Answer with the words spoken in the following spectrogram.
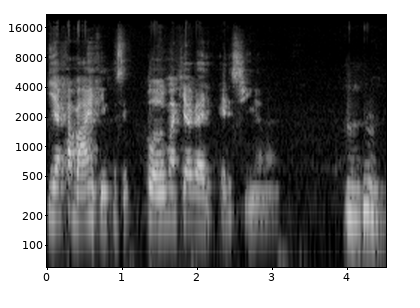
e acabar, enfim, com esse plano maquiavélico que eles tinham, né. Uhum.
